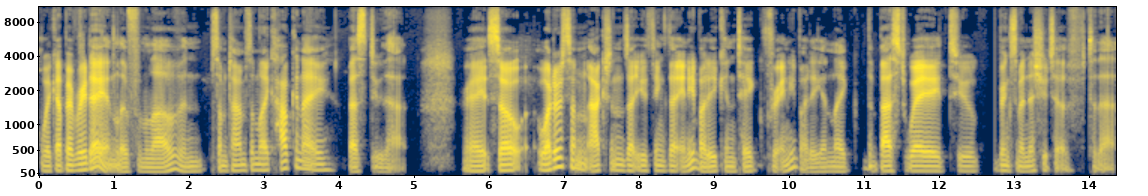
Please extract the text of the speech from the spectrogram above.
wake up every day and live from love. And sometimes I'm like, how can I best do that? Right. So, what are some actions that you think that anybody can take for anybody and like the best way to bring some initiative to that?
